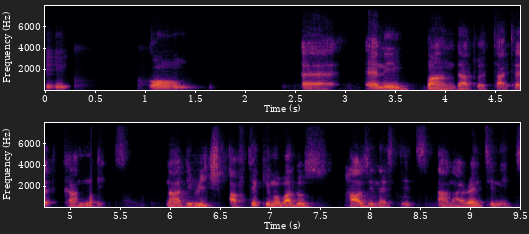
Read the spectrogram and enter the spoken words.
income uh, earning band that were targeted cannot. Now the rich have taken over those housing estates and are renting it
